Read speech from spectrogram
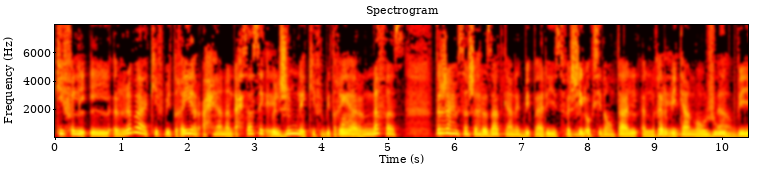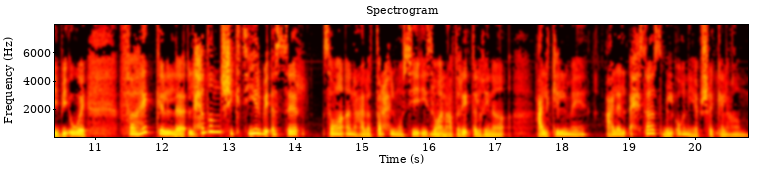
كيف ال- ال- الربع كيف بيتغير أحيانا إحساسك إيه. بالجملة كيف بيتغير طبعاً. النفس ترجعي مثلا شهرزاد كانت بباريس فالشيء الاوكسيدونتال الغربي إيه. كان موجود نعم. بقوة فهيك ال- الحضن شيء كتير بيأثر سواء على الطرح الموسيقي سواء مهم. على طريقة الغناء على الكلمة على الإحساس بالأغنية بشكل عام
